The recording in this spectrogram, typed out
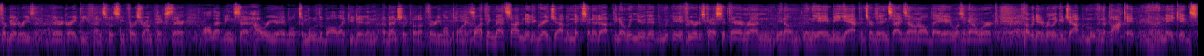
for good reason. They're a great defense with some first round picks there. All that being said, how were you able to move the ball like you did and eventually put up 31 points? Well, I think Matt Simon did a great job of mixing it up. You know, we knew that if we were just going to sit there and run, you know, in the A and B gap in terms of inside zone all day, it wasn't going to work. I thought we did a really good job of moving the pocket, uh, nakeds,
